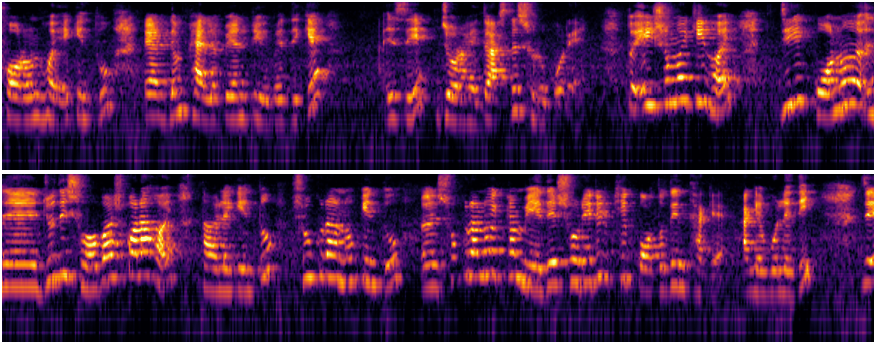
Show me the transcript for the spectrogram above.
ফরণ হয়ে কিন্তু একদম ফ্যালোপিয়ান টিউবের দিকে এসে জোড়াইতে আসতে শুরু করে। তো এই সময় কি হয়? যে কোনো যদি সহবাস করা হয়, তাহলে কিন্তু শুক্রাণু কিন্তু শুক্রাণু একটা মেয়েদের শরীরে ঠিক কতদিন থাকে? আগে বলে দিই যে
